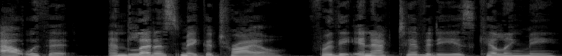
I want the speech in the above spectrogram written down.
out with it, and let us make a trial, for the inactivity is killing me.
